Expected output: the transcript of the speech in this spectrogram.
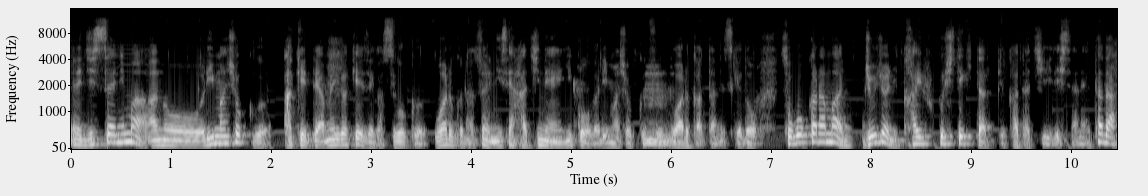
い、実際にまああのリーマンショック明けてアメリカ経済がすごく悪くなる、それ2008年以降がリーマンショックずっと悪かったんですけど、うん、そこからまあ徐々に回復してきたっていう形でしたね。ただ、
